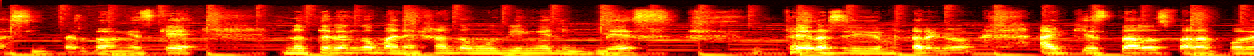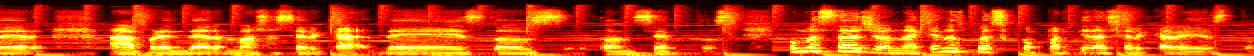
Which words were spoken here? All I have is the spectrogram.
Así, perdón, es que no te vengo manejando muy bien el inglés, pero sin embargo, aquí estamos para poder aprender más acerca de estos conceptos. ¿Cómo estás, Jonah? ¿Qué nos puedes compartir acerca de esto?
